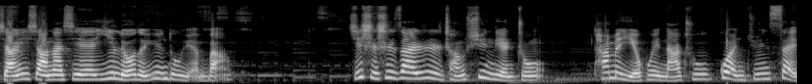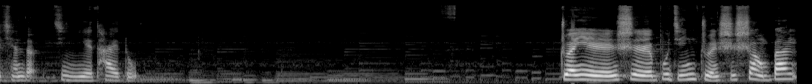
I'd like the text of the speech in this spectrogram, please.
想一想那些一流的运动员吧。即使是在日常训练中，他们也会拿出冠军赛前的敬业态度。专业人士不仅准时上班，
